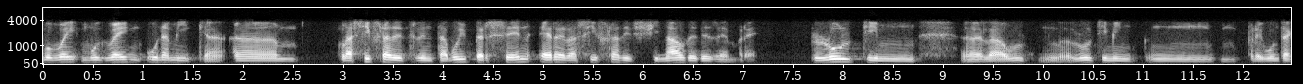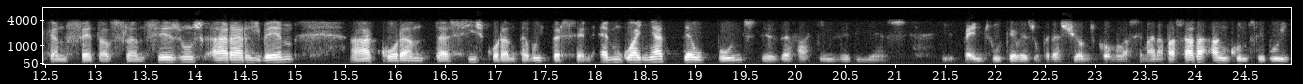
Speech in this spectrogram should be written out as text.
movent una mica. Um, la xifra de 38% era la xifra de final de desembre l'últim eh, l'última pregunta que han fet els francesos, ara arribem a 46-48%. Hem guanyat 10 punts des de fa 15 dies. I penso que les operacions com la setmana passada han contribuït,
